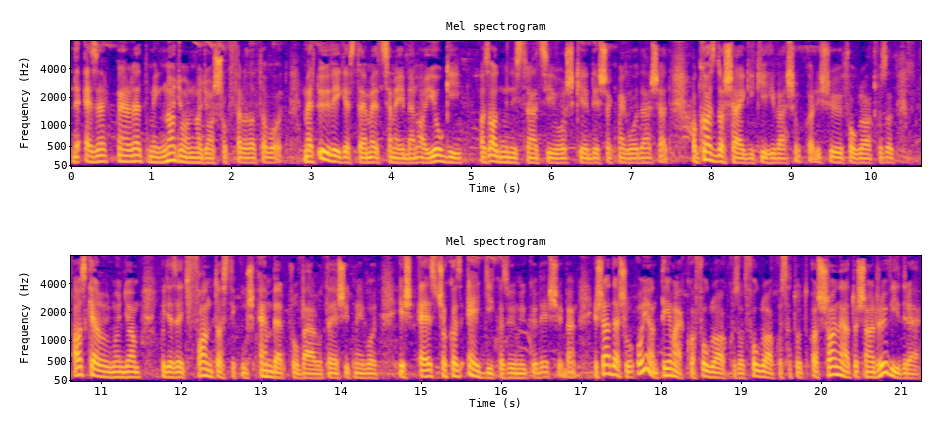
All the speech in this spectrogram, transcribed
De ezek mellett még nagyon-nagyon sok feladata volt. Mert ő végezte el személyben a jogi, az adminisztrációs kérdések megoldását, a gazdasági kihívásokkal is ő foglalkozott. Azt kell, hogy mondjam, hogy ez egy fantasztikus, emberpróbáló teljesítmény volt, és ez csak az egyik az ő működésében. És ráadásul olyan témákkal foglalkozott, foglalkozhatott, a sajnálatosan rövidre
